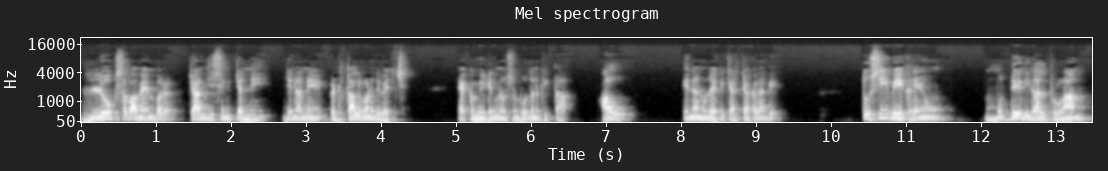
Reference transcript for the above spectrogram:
ਲੋਕ ਸਭਾ ਮੈਂਬਰ ਚਰਨਜੀਤ ਸਿੰਘ ਚੰਨੀ ਜਿਨ੍ਹਾਂ ਨੇ ਪਿੰਡ ਤਲਵਣ ਦੇ ਵਿੱਚ ਇੱਕ ਮੀਟਿੰਗ ਨੂੰ ਸੰਬੋਧਨ ਕੀਤਾ, ਆਓ ਇਹਨਾਂ ਨੂੰ ਲੈ ਕੇ ਚਰਚਾ ਕਰਾਂਗੇ। ਤੁਸੀਂ ਵੇਖ ਰਹੇ ਹੋ ਮੁੱਦੇ ਦੀ ਗੱਲ ਪ੍ਰੋਗਰਾਮ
